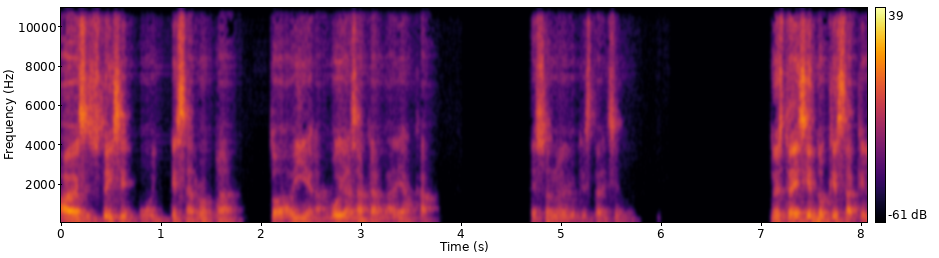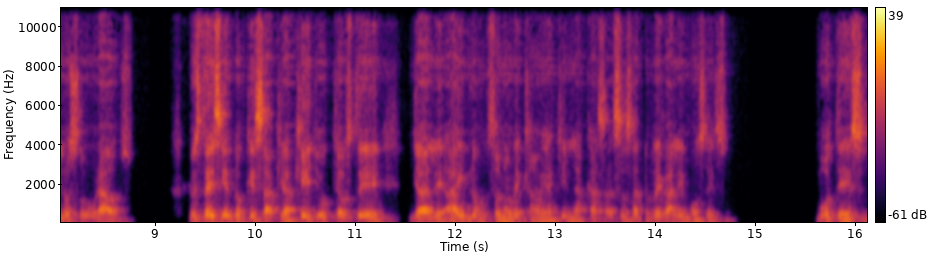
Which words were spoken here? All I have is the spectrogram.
A veces usted dice, uy, esa ropa toda vieja, voy a sacarla de acá. Eso no es lo que está diciendo. No está diciendo que saque los sobrados. No está diciendo que saque aquello que a usted ya le, ay, no, eso no me cabe aquí en la casa. Eso, regalemos eso. Bote eso.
